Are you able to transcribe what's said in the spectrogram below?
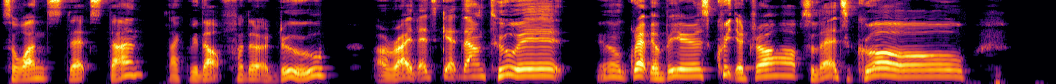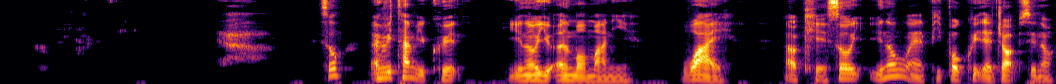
so once that's done, like without further ado, alright, let's get down to it. You know, grab your beers, quit your jobs, let's go. So every time you quit, you know, you earn more money. Why? Okay, so you know when people quit their jobs, you know,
